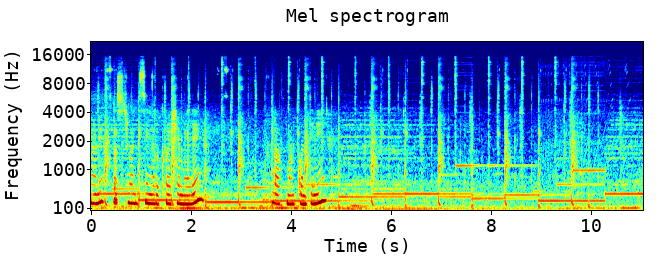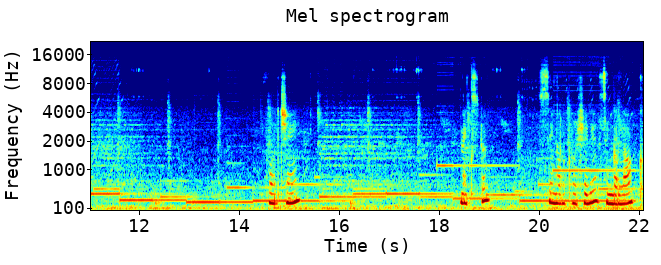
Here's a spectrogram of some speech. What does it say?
ನೋಡಿ ಫಸ್ಟ್ ಒಂದು ಸಿಂಗಲ್ ಕ್ರೋಶೆ ಮೇಲೆ ಲಾಕ್ ಮಾಡ್ಕೊತೀನಿ. ಫೋರ್ ಚೈನ್ ನೆಕ್ಸ್ಟು ಸಿಂಗಲ್ ಕ್ರೋಶೆಗೆ ಸಿಂಗಲ್ ಲಾಕ್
